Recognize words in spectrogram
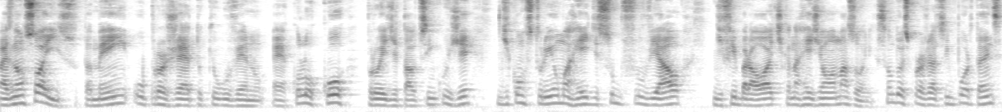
Mas não só isso, também o projeto que o governo é, colocou para o edital de 5G de construir uma rede subfluvial de fibra ótica na região amazônica. São dois projetos importantes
